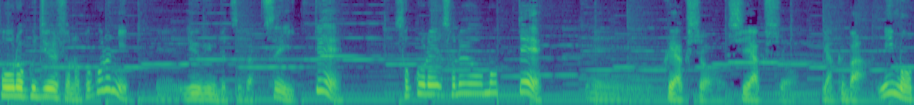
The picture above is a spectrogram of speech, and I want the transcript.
登録住所のところに、えー、郵便物がついて、そこで、それを持って、えー、区役所、市役所、役場に持っ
